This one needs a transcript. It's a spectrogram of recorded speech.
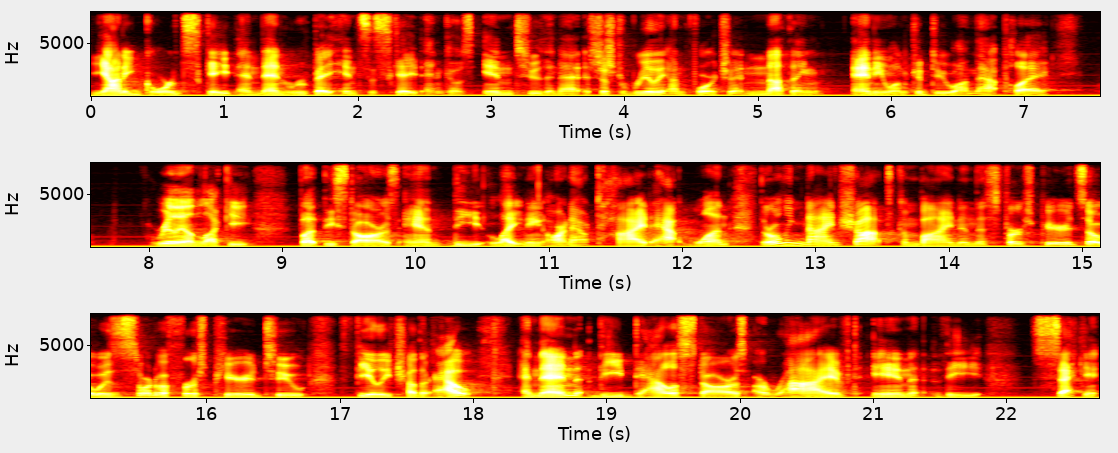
Yanni Gourde's skate and then Roope Hintz's skate and goes into the net. It's just really unfortunate. Nothing anyone could do on that play. Really unlucky but the Stars and the Lightning are now tied at one. There are only nine shots combined in this first period, so it was sort of a first period to feel each other out. And then the Dallas Stars arrived in the second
